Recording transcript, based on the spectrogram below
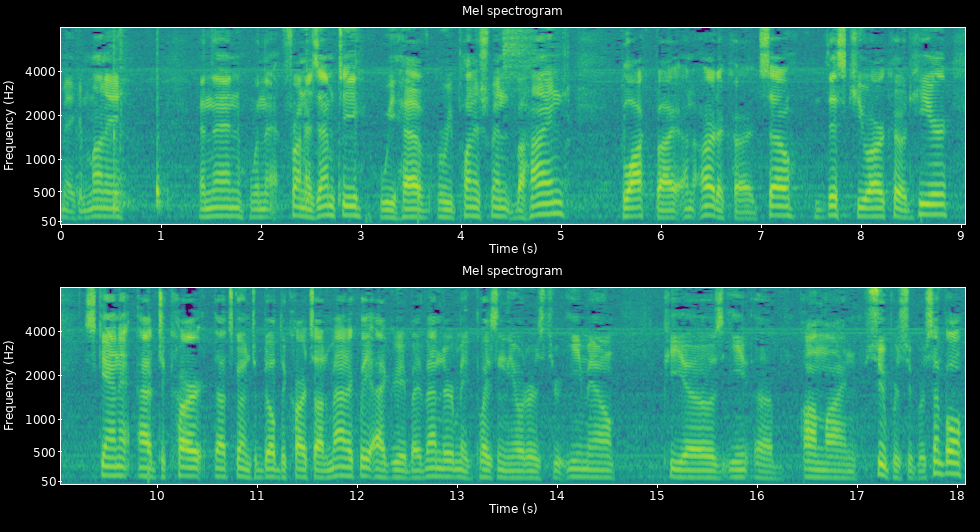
making money. And then when that front is empty, we have replenishment behind blocked by an Arda card. So this QR code here, scan it, add to cart. That's going to build the carts automatically, aggregate by vendor, make placing the orders through email, POs, e uh, online, super, super simple.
